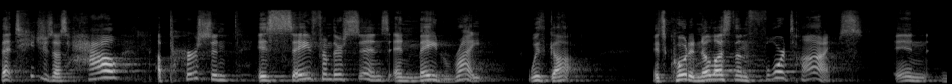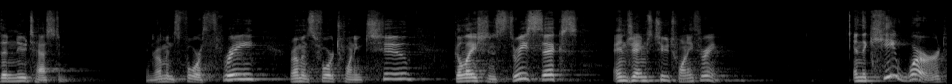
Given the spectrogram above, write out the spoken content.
that teaches us how a person is saved from their sins and made right with God. It's quoted no less than four times in the New Testament. In Romans 4 3, Romans 4 22, Galatians 3 6, and James 2 23. And the key word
